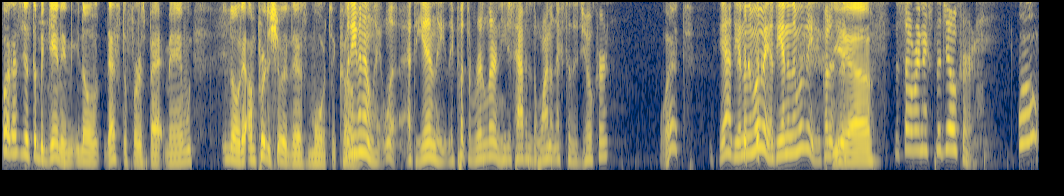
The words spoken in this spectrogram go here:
well, that's just the beginning. You know, that's the first Batman. We, you know, I'm pretty sure there's more to come. But even then, like, what at the end they they put the Riddler and he just happens to wind up next to the Joker. what? Yeah, at the end of the movie. At the end of the movie, they put it this, Yeah. the cell right next to the Joker. Well,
